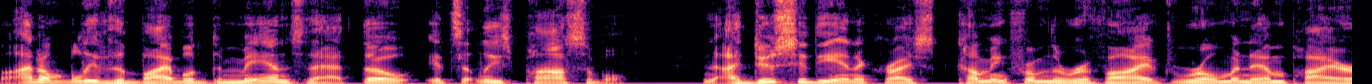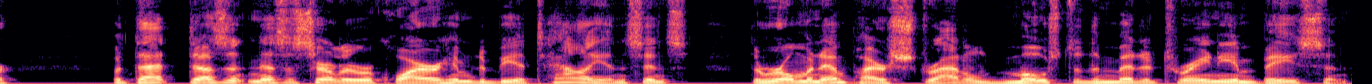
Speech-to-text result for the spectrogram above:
I don't believe the Bible demands that, though it's at least possible. I do see the Antichrist coming from the revived Roman Empire, but that doesn't necessarily require him to be Italian, since the Roman Empire straddled most of the Mediterranean basin.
